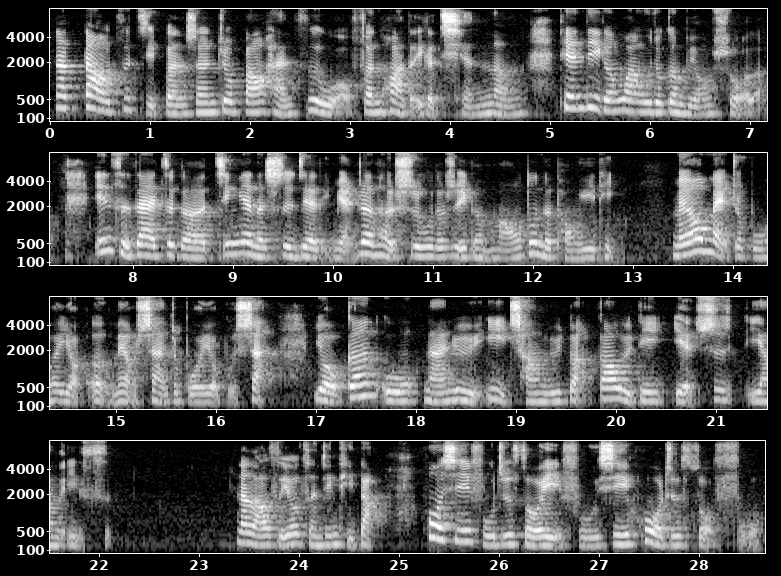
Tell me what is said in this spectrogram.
那道自己本身就包含自我分化的一个潜能，天地跟万物就更不用说了。因此，在这个经验的世界里面，任何事物都是一个矛盾的同一体。没有美就不会有恶，没有善就不会有不善。有跟无，难与易，长与短，高与低，也是一样的意思。那老子又曾经提到。祸兮福之所以，福兮祸之所伏。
